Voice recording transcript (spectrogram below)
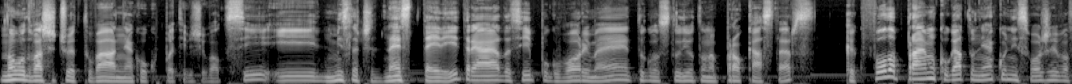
Много от вас ще чуят това няколко пъти в живота си и мисля, че днес, Теди, трябва да си поговориме тук в студиото на Procasters. Какво да правим, когато някой ни сложи в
